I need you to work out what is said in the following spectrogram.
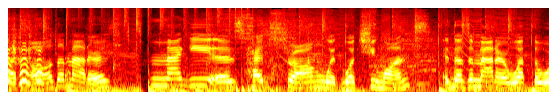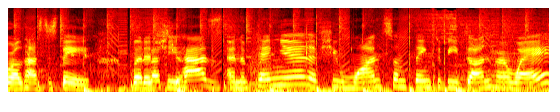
that's all that matters. Maggie is headstrong with what she wants. It doesn't matter what the world has to say. But if That's she has an opinion, if she wants something to be done her way,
